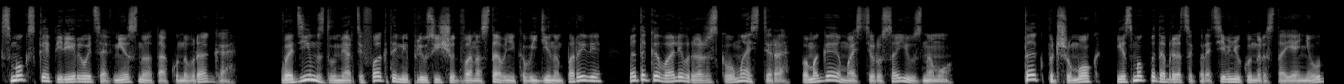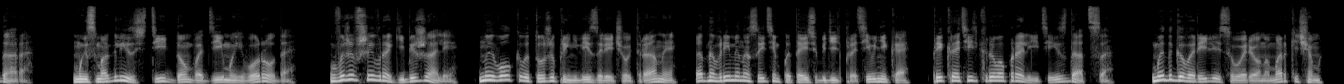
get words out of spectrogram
смог скооперировать совместную атаку на врага. Вадим с двумя артефактами плюс еще два наставника в едином порыве атаковали вражеского мастера, помогая мастеру союзному. Так, под шумок, я смог подобраться к противнику на расстоянии удара. Мы смогли защитить дом Вадима и его рода. Выжившие враги бежали, но и Волковы тоже принялись залечивать раны, одновременно с этим пытаясь убедить противника прекратить кровопролитие и сдаться. Мы договорились с Ларионом Маркичем,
